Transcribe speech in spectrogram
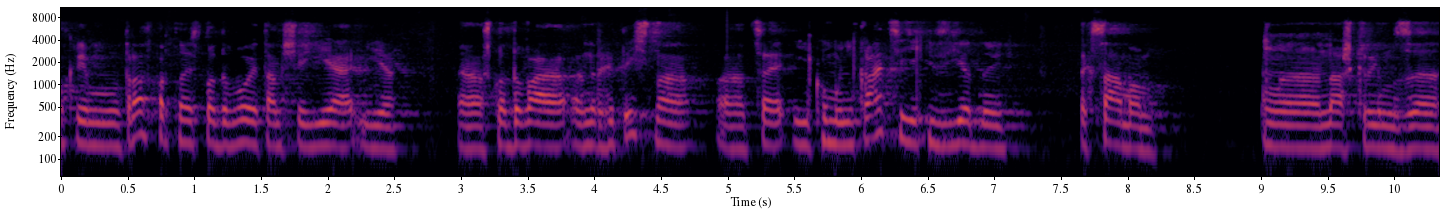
окрім транспортної складової, там ще є і е, складова енергетична, е, це і комунікації, які з'єднують так само е, наш Крим з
